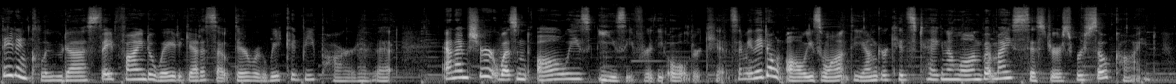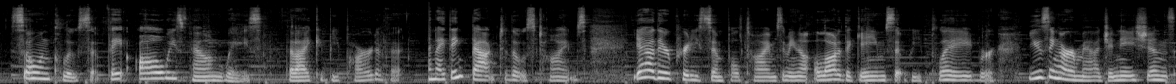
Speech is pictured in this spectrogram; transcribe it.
They'd include us. They'd find a way to get us out there where we could be part of it. And I'm sure it wasn't always easy for the older kids. I mean, they don't always want the younger kids tagging along, but my sisters were so kind, so inclusive. They always found ways that I could be part of it. And I think back to those times. Yeah, they're pretty simple times. I mean, a lot of the games that we played were using our imaginations,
